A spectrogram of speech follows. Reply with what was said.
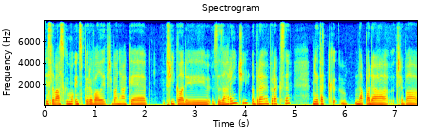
jestli vás k tomu inspirovali třeba nějaké příklady ze zahraničí, dobré praxe. Mně tak napadá třeba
